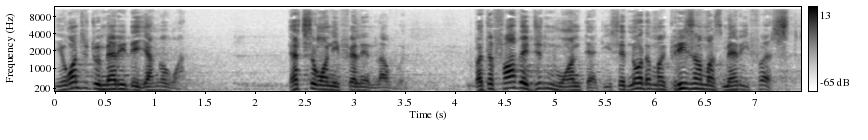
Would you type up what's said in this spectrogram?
He wanted to marry the younger one. That's the one he fell in love with. But the father didn't want that. He said, No, the Magriza must marry first.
